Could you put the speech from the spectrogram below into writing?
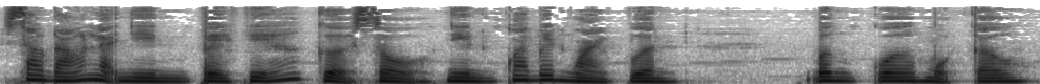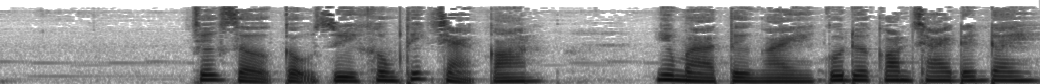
Sau đó lại nhìn về phía cửa sổ, nhìn qua bên ngoài vườn, bâng quơ một câu. Trước giờ cậu Duy không thích trẻ con, nhưng mà từ ngày cô đưa con trai đến đây,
